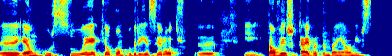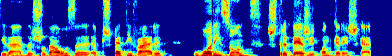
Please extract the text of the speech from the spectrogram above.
Eh, é um curso, é aquele como poderia ser outro. Eh, e talvez caiba também à universidade ajudá-los a, a perspectivar o horizonte estratégico onde querem chegar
